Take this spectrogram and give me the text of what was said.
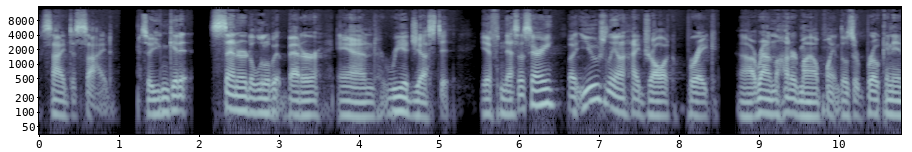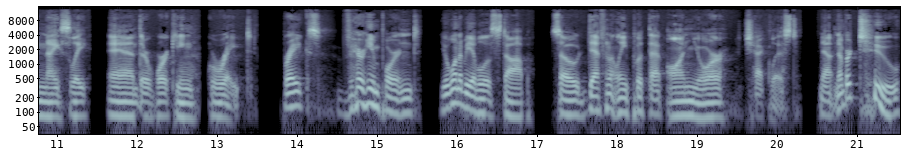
side to side. So you can get it centered a little bit better and readjust it if necessary. But usually on a hydraulic brake, uh, around the 100 mile point, those are broken in nicely and they're working great. Brakes, very important. You'll want to be able to stop. So definitely put that on your checklist. Now, number two,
